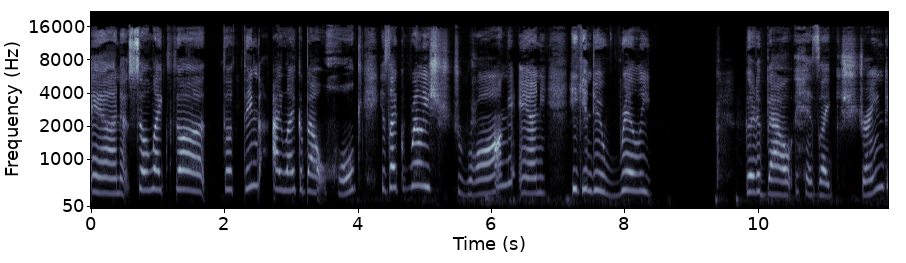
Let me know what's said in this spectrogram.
and so like the the thing I like about Hulk, he's like really strong, and he can do really good about his like strength,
